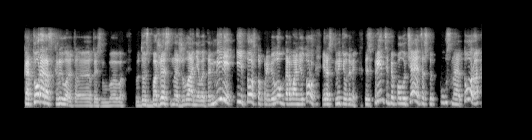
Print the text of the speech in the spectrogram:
которая раскрыла это, э, то есть, то есть божественное желание в этом мире и то, что привело к дарованию Тору и раскрытию в этом мире. То есть, в принципе, получается, что устная Тора,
